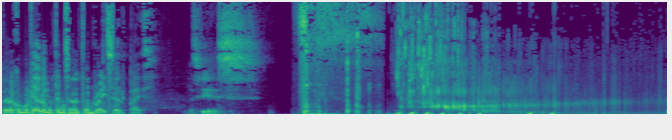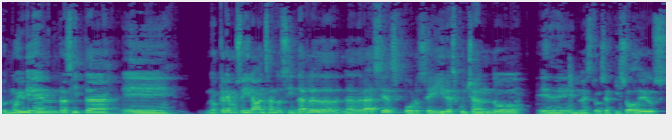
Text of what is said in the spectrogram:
Pero como quiera lo metemos en el fundraiser, país. así es. Pues muy bien, Racita. Eh, no queremos seguir avanzando sin darle la- las gracias por seguir escuchando eh, nuestros episodios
